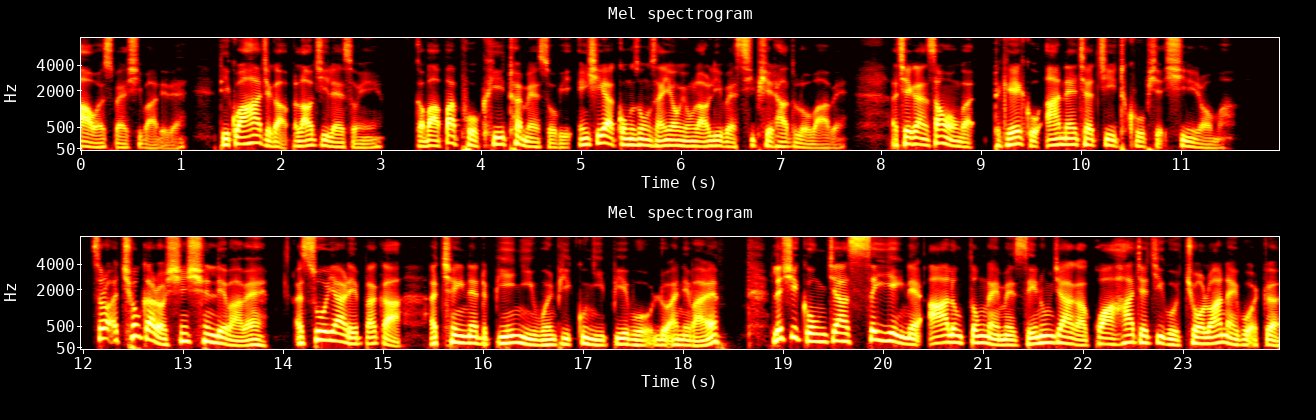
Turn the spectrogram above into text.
hours ပဲရှိပါသေးတယ်ဒီကွာဟချက်ကဘယ်လောက်ကြီးလဲဆိုရင်ကဘာပတ်ဖို့ခီးထွက်မယ်ဆိုပြီးအင်ရှိကကုံစုံဆန်းယုံယုံလောက်လိပဲစီဖြစ်ထားသလိုပါပဲအခြေခံစောင့်အောင်ကတကယ်ကိုအားနည်းချက်ကြီးတစ်ခုဖြစ်ရှိနေတော့မှာဆိုတော့အချုပ်ကတော့ရှင်းရှင်းလေးပါပဲ အစိုးရတွေဘက်ကအချိန်နဲ့တပြေးညီဝင်ပြီးကုညီပေးဖို့လိုအပ်နေပါတယ်လက်ရှိကုန်ကြစိတ်ရိတ်နဲ့အားလုံးသုံးနိုင်မဲ့ဈေးနှုန်းကြကကွာဟာချက်ကြီးကိုကျော်လွှားနိုင်ဖို့အတွက်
